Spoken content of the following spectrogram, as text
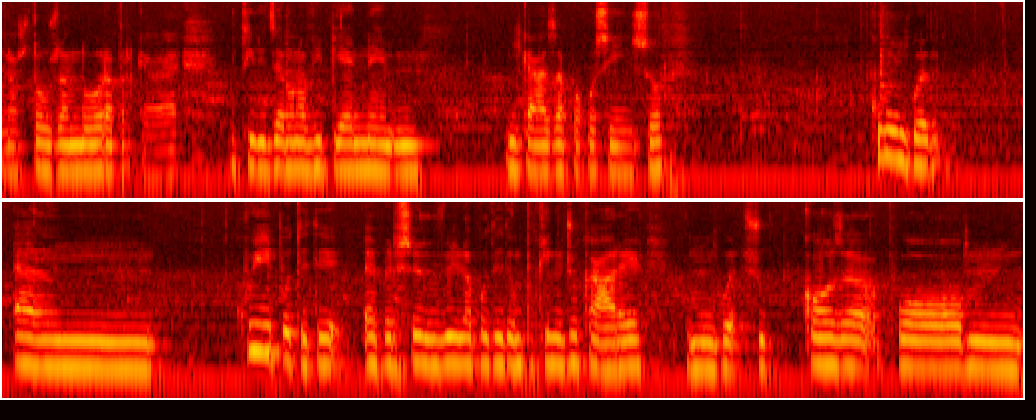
non sto usando ora perché eh, utilizzare una VPN mm, in casa ha poco senso. Comunque ehm, qui potete eh, per se ve la potete un pochino giocare comunque su cosa può mh,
